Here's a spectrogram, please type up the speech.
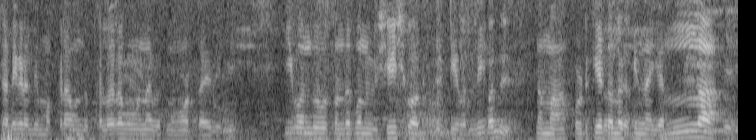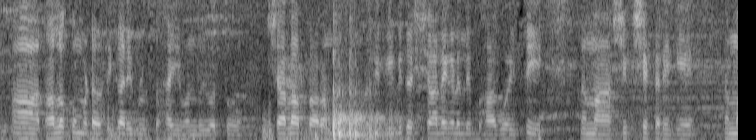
ಶಾಲೆಗಳಲ್ಲಿ ಮಕ್ಕಳ ಒಂದು ಕಲರವವನ್ನು ಇವತ್ತು ನೋಡ್ತಾ ಇದ್ದೀವಿ. ಈ ಒಂದು ಸಂದರ್ಭವನ್ನು ವಿಶೇಷವಾಗಿ ಸಿಟಿಯಲ್ಲಿ ನಮ್ಮ ಕೊಡುಗೆ ತಾಲೂಕಿನ ಎಲ್ಲ ತಾಲೂಕು ಮಟ್ಟದ ಅಧಿಕಾರಿಗಳು ಸಹ ಈ ಒಂದು ಇವತ್ತು ಶಾಲಾ ಪ್ರಾರಂಭೋತ್ಸವದಲ್ಲಿ ವಿವಿಧ ಶಾಲೆಗಳಲ್ಲಿ ಭಾಗವಹಿಸಿ ನಮ್ಮ ಶಿಕ್ಷಕರಿಗೆ ನಮ್ಮ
